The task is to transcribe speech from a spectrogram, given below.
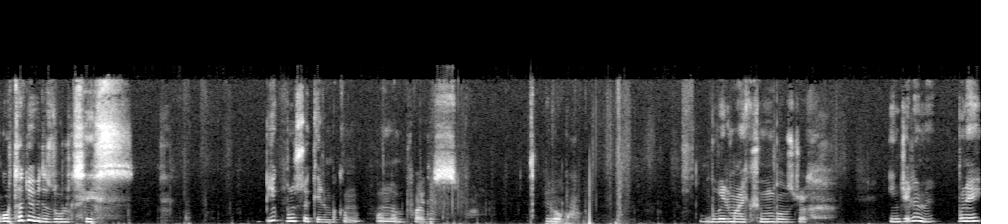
Orta diyor bir de zorluk ses. Bir bunu sökelim bakalım. Onunla bir faydası Yok. Bu benim IQ'mu bozacak. İnceleme. Bu ne?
